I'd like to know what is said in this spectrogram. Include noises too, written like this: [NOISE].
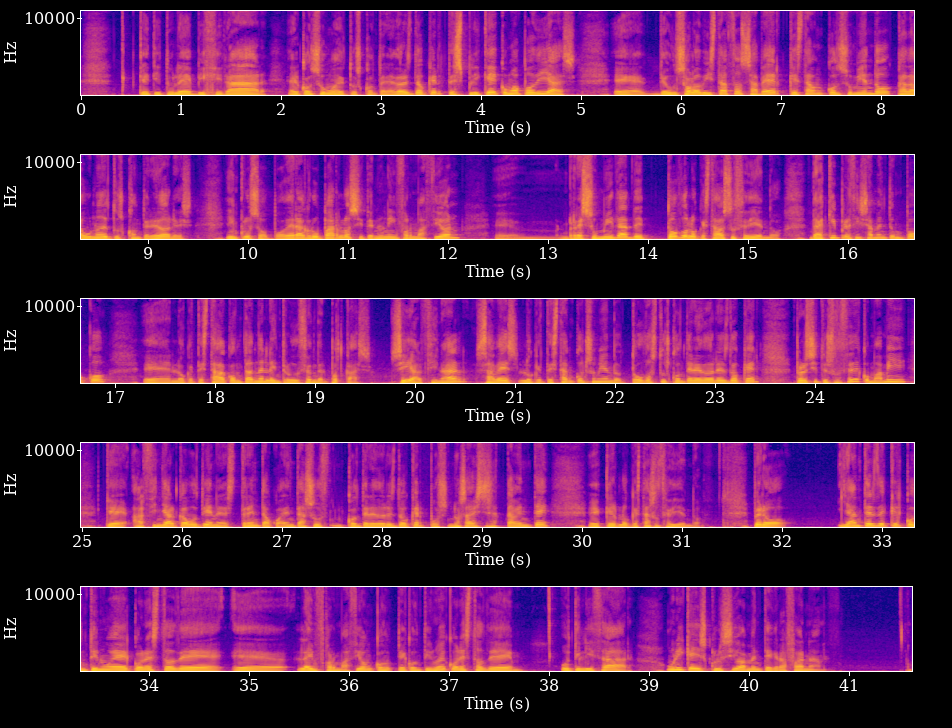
que titulé Vigilar el consumo de tus contenedores Docker, te expliqué cómo podías eh, de un solo vistazo saber qué estaban consumiendo cada uno de tus contenedores. Incluso poder agruparlos y tener una información eh, resumida de todo lo que estaba sucediendo. De aquí precisamente un poco eh, lo que te estaba contando en la introducción del podcast. Sí, al final sabes lo que te están consumiendo todos tus contenedores Docker, pero si te sucede como a mí, que al fin y al cabo tienes 30 o 40 contenedores Docker, pues no sabes exactamente eh, qué es lo que está sucediendo. Pero y antes de que continúe con esto de la información, que continúe con esto de utilizar única y exclusivamente Grafana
